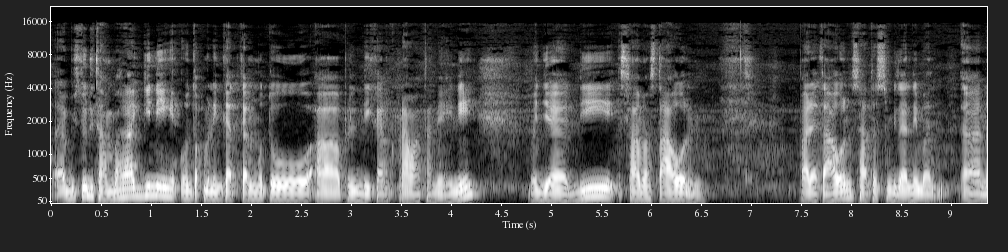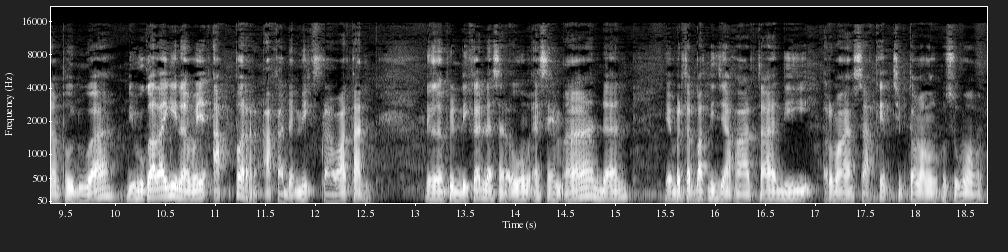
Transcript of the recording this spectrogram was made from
Habis itu ditambah lagi nih untuk meningkatkan mutu uh, pendidikan keperawatannya ini menjadi selama setahun pada tahun 1962 dibuka lagi namanya Akper Akademik Perawatan dengan pendidikan dasar umum SMA dan yang bertempat di Jakarta di Rumah Sakit Cipto Mangunkusumo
